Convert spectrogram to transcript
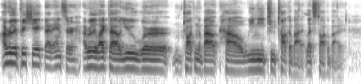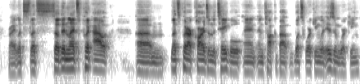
I really appreciate that answer. I really liked how you were talking about how we need to talk about it. Let's talk about it. Right. Let's let's so then let's put out um let's put our cards on the table and and talk about what's working, what isn't working.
